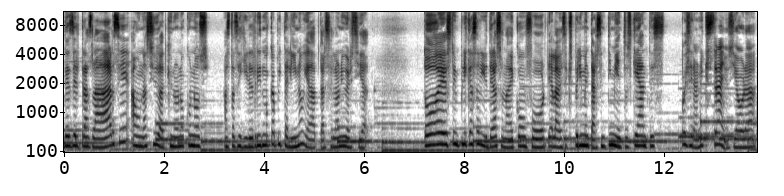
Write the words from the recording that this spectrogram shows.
Desde el trasladarse a una ciudad que uno no conoce, hasta seguir el ritmo capitalino y adaptarse a la universidad. Todo esto implica salir de la zona de confort y a la vez experimentar sentimientos que antes pues eran extraños y ahora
